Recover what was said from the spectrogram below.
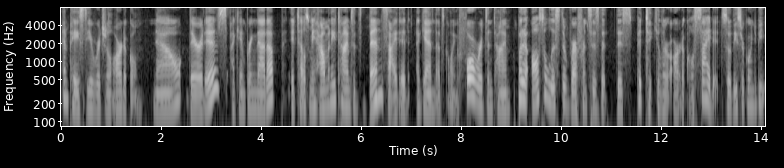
and paste the original article. Now, there it is. I can bring that up. It tells me how many times it's been cited. Again, that's going forwards in time, but it also lists the references that this particular article cited. So these are going to be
